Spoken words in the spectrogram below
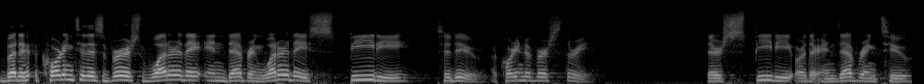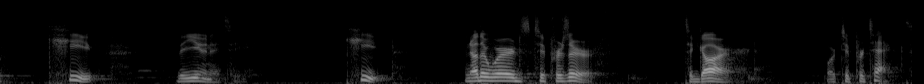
But according to this verse, what are they endeavoring? What are they speedy to do? According to verse 3, they're speedy or they're endeavoring to keep the unity. Keep. In other words, to preserve, to guard, or to protect.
